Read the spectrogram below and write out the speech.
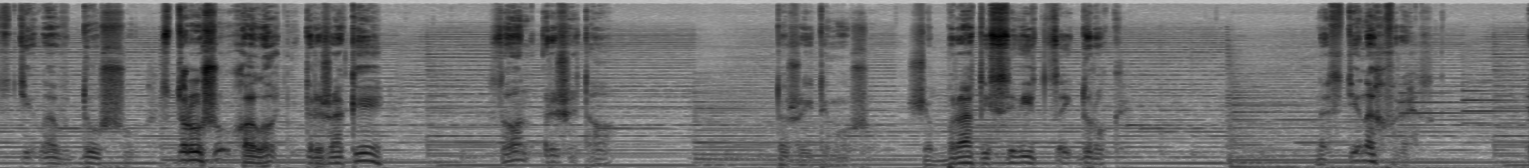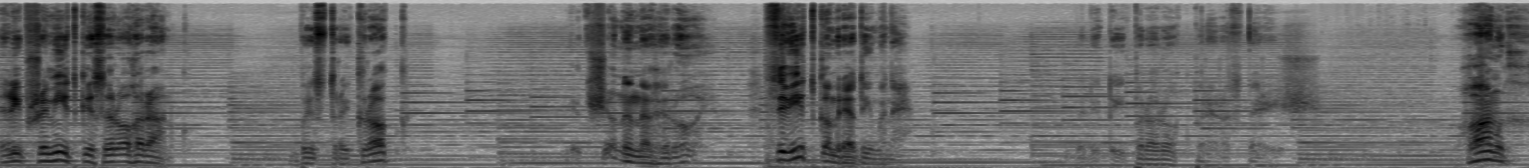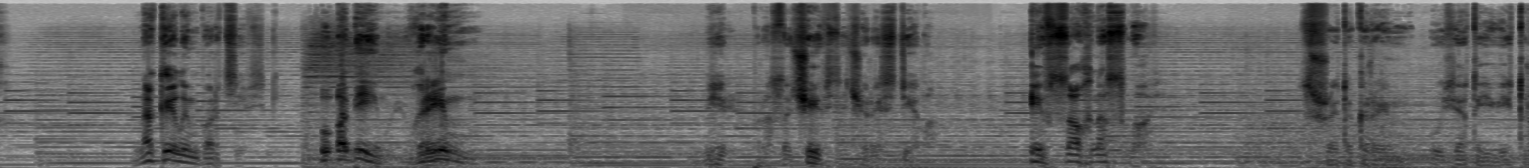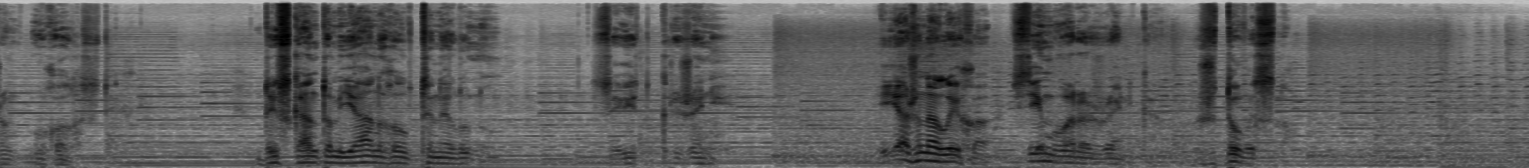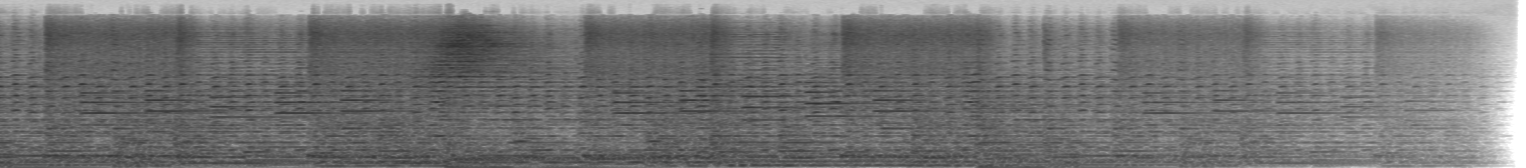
З тіла в душу, струшу холодні дрижаки, сон решето. То жити мушу, щоб брати світ цей до руки. На стінах фреск, ліпше мітки сирого ранку. Бистрий крок, якщо не на героя, свідком ряди мене. Літий пророк перерозберіж. Ганг на килим борцівський, у обійми, в грім. Біль просочився через тіло і всох на слові. Зшито Крим, узятий вітром у голос. Дискантом янгол тне луну, світ крижені. Я ж на лихо всім вороженька жду весну.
